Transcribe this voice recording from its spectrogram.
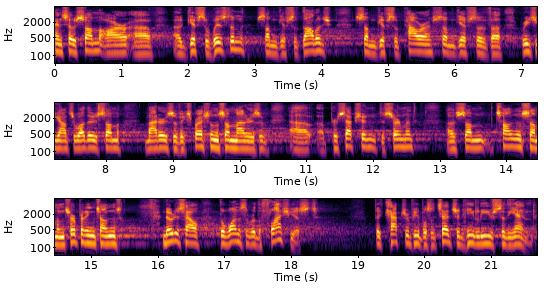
And so some are uh, uh, gifts of wisdom, some gifts of knowledge, some gifts of power, some gifts of uh, reaching out to others, some matters of expression, some matters of uh, perception, discernment, uh, some tongues, some interpreting tongues. Notice how the ones that were the flashiest, that capture people's attention, he leaves to the end.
